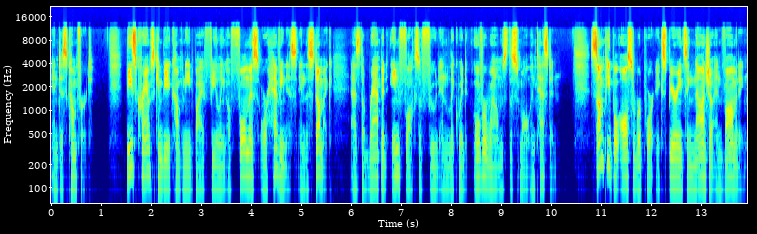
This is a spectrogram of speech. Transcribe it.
and discomfort. These cramps can be accompanied by a feeling of fullness or heaviness in the stomach as the rapid influx of food and liquid overwhelms the small intestine. Some people also report experiencing nausea and vomiting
